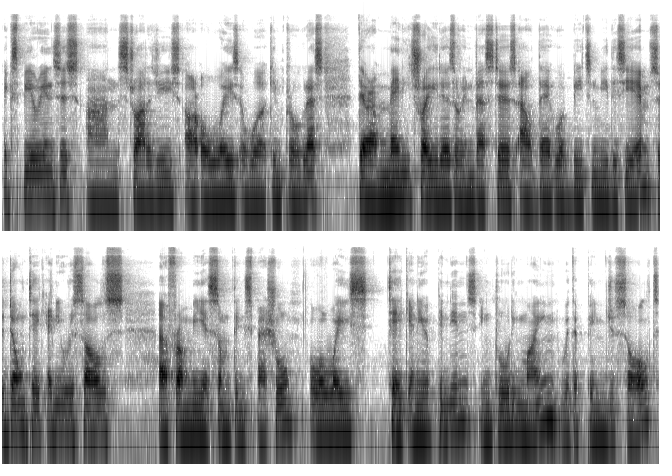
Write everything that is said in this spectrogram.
Experiences and strategies are always a work in progress. There are many traders or investors out there who have beaten me this year. So don't take any results uh, from me as something special. Always take any opinions, including mine, with a pinch of salt.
